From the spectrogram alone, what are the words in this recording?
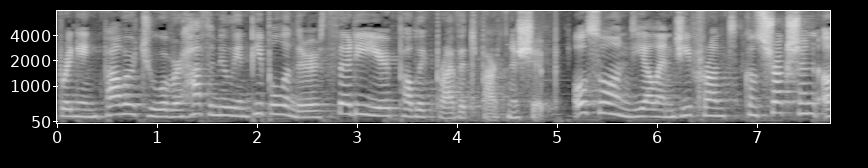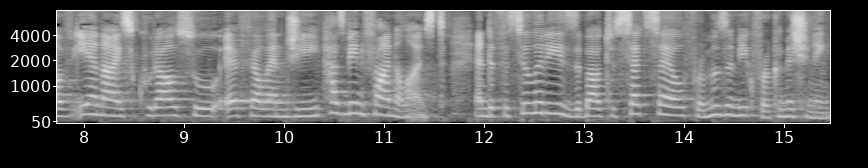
bringing power to over half a million people under a 30 year public private partnership. Also on the LNG front, construction of Eni's Coral Sul FLNG has been finalized, and the facility is about to set sail for Mozambique for commissioning,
